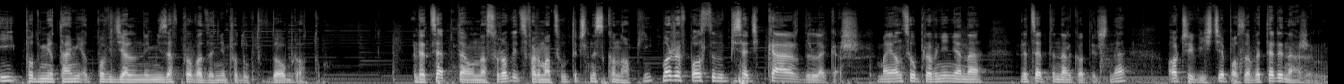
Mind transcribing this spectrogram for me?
i podmiotami odpowiedzialnymi za wprowadzenie produktów do obrotu. Receptę na surowiec farmaceutyczny z konopi może w Polsce wypisać każdy lekarz mający uprawnienia na recepty narkotyczne, oczywiście poza weterynarzem.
